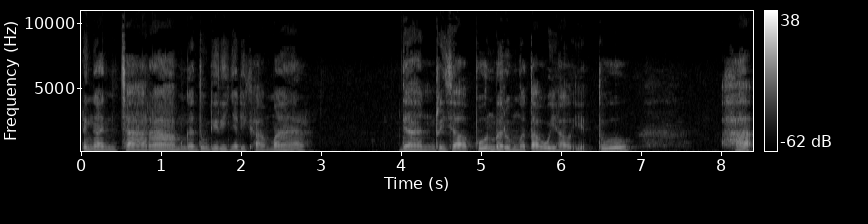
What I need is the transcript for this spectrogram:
dengan cara menggantung dirinya di kamar. Dan Rizal pun baru mengetahui hal itu H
